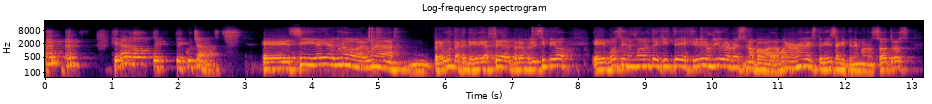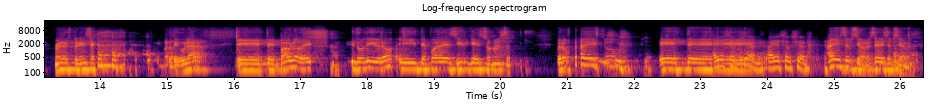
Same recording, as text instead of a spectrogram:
Gerardo, te, te escuchamos. Eh, sí, hay alguna- algunas preguntas que te quería hacer, pero en principio eh, vos en un momento dijiste, escribir un libro no es una pavada. Bueno, no es la experiencia que tenemos nosotros, no es la experiencia que en particular. Este, Pablo de hecho, ha escrito un libro y te puede decir que eso no es así. Pero fuera de eso, este, Hay excepciones, hay excepciones. hay excepciones, hay excepciones.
